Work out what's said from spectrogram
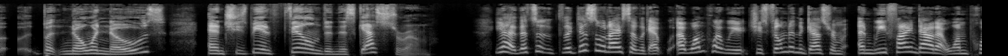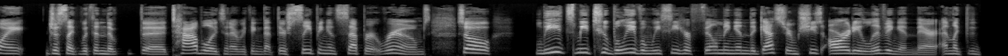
but- but no one knows, and she's being filmed in this guest room. Yeah, that's what, like this is what I said. Like at, at one point, we she's filmed in the guest room, and we find out at one point, just like within the the tabloids and everything, that they're sleeping in separate rooms. So leads me to believe when we see her filming in the guest room, she's already living in there, and like the,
